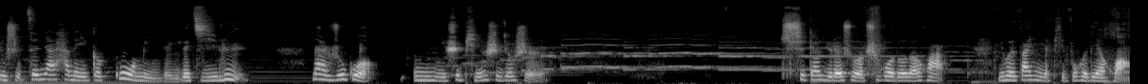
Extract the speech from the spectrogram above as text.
就是增加他的一个过敏的一个几率。那如果嗯你是平时就是吃柑橘类水果吃过多的话，你会发现你的皮肤会变黄。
